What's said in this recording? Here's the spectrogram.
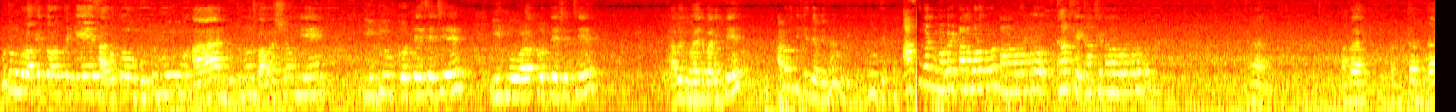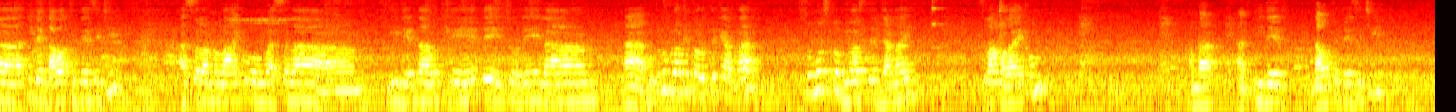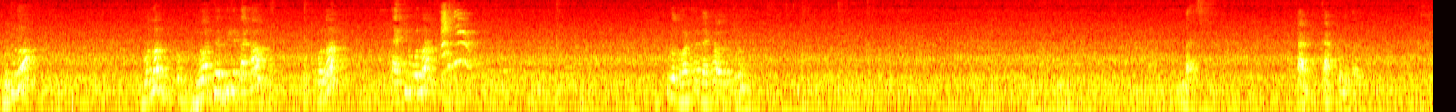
বুটুন ব্লকের তরফ থেকে স্বাগত বুটুনু আর বুটুনুর বাবার সঙ্গে ইউটিউব করতে এসেছে, ঈদ মুবারক করতে এসেছে। আবেদ ভাইয়ের বাড়িতে। আরও ওদিকে যাবে না, ওদিকে দূর থেকে। আসতে লাগবে না, ওটাকে টানা বড় করো, টানা বড় করো কাঁচকে কাঁচকে টানা বড় করো হ্যাঁ। আমরা ঈদের দাওয়াত খেতে এসেছি। আসসালামু আলাইকুম, আসসালাম। ঈদের দাওয়াত খেতে চলে এলাম হ্যাঁ বুটুলু ব্লকের তরফ থেকে আমরা সমস্ত ভিউয়ার্সদের জানাই সালাম আলাইকুম। আমরা আজ ঈদের দাওয়াত খেতে এসেছি। বুটুলো বলো ভিউয়ার্সদের দিকে তাকাও। বলো থ্যাংক ইউ বলো। পুরো ঘরটা দেখাও একটু। ব্যাস। কাট কাট করে দাও।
